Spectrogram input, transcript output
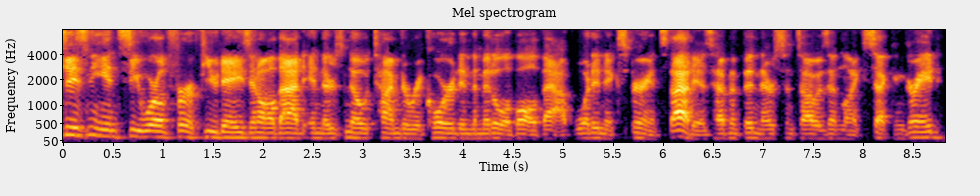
Disney and SeaWorld for a few days and all that, and there's no time to record in the middle of all that. What an experience that is. Haven't been there since I was in like second grade.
